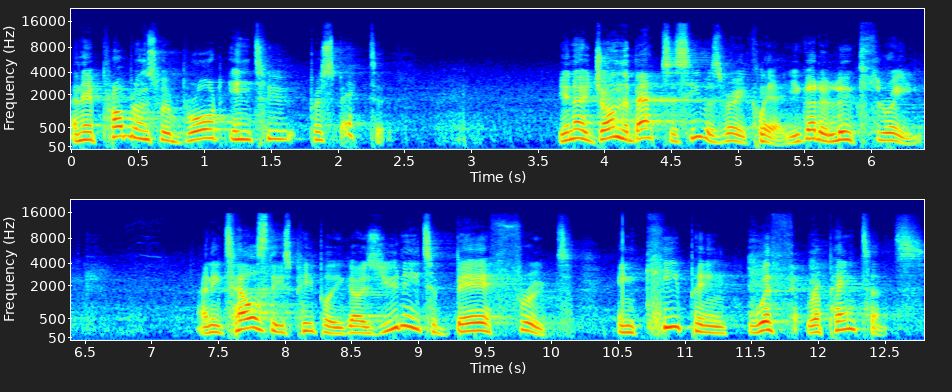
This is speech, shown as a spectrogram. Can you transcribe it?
And their problems were brought into perspective. You know, John the Baptist, he was very clear. You go to Luke 3, and he tells these people, he goes, You need to bear fruit in keeping with repentance.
